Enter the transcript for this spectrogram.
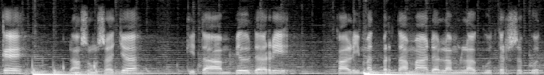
Oke, langsung saja kita ambil dari kalimat pertama dalam lagu tersebut.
